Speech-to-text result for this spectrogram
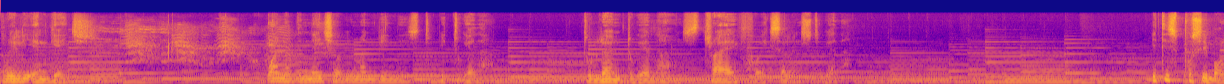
really engaged. One of the nature of human being is to be together, to learn together and strive for excellence together. It is possible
